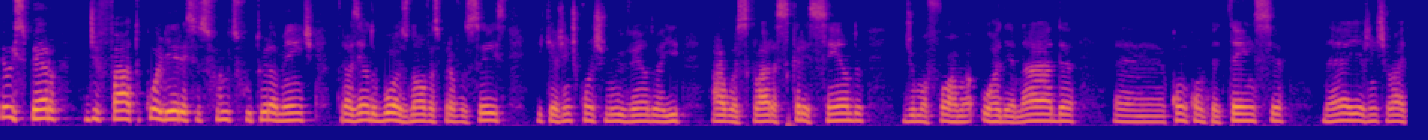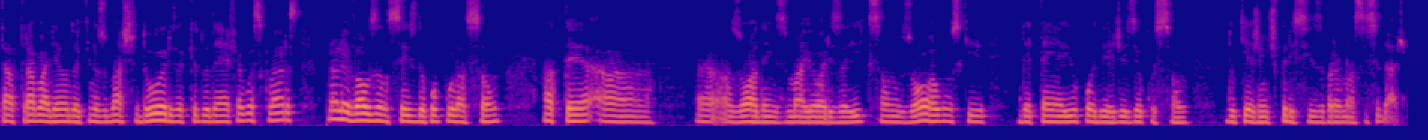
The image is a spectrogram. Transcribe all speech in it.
Eu espero de fato colher esses frutos futuramente, trazendo boas novas para vocês e que a gente continue vendo aí Águas Claras crescendo de uma forma ordenada, é, com competência, né? E a gente vai estar trabalhando aqui nos bastidores aqui do DF Águas Claras para levar os anseios da população até a, a, as ordens maiores aí, que são os órgãos que detêm aí o poder de execução do que a gente precisa para a nossa cidade.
